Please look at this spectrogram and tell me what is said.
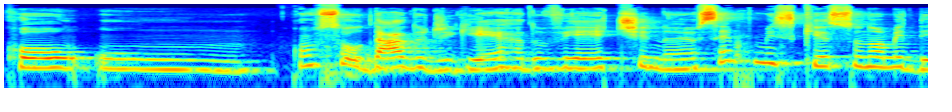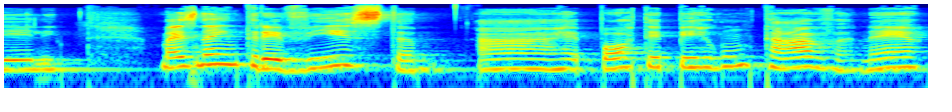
com um, com um soldado de guerra do Vietnã. Eu sempre me esqueço o nome dele. Mas na entrevista, a repórter perguntava, né,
